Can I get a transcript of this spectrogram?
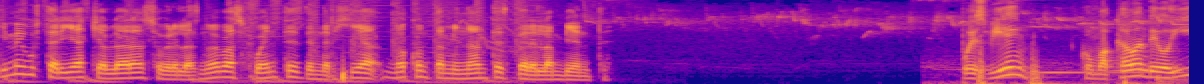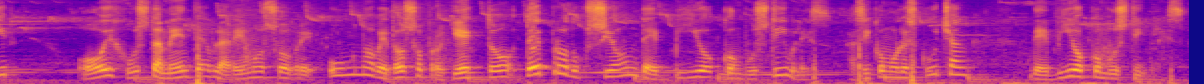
y me gustaría que hablaran sobre las nuevas fuentes de energía no contaminantes para el ambiente. Pues bien, como acaban de oír, hoy justamente hablaremos sobre un novedoso proyecto de producción de biocombustibles, así como lo escuchan, de biocombustibles,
